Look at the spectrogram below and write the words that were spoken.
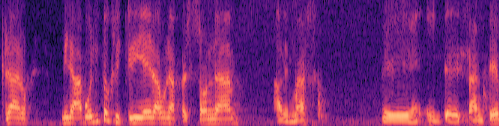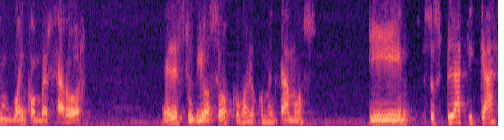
Claro, mira, abuelito Cricri era una persona, además de interesante, un buen conversador, era estudioso, como lo comentamos, y sus pláticas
